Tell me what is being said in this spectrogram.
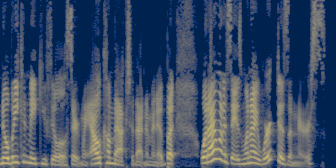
nobody can make you feel a certain way i'll come back to that in a minute but what i want to say is when i worked as a nurse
